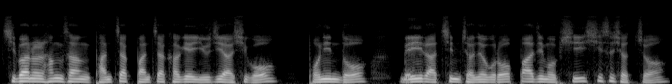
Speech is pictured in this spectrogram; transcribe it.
집안을 항상 반짝반짝하게 유지하시고 본인도 매일 아침 저녁으로 빠짐없이 씻으셨죠.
